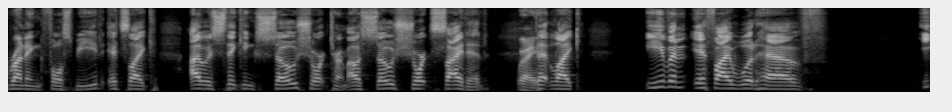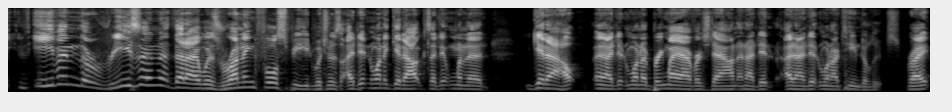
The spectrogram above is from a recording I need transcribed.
running full speed. It's like I was thinking so short term. I was so short sighted right. that like even if I would have e- even the reason that I was running full speed, which was I didn't want to get out because I didn't want to get out and I didn't want to bring my average down and I didn't and I didn't want our team to lose, right?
